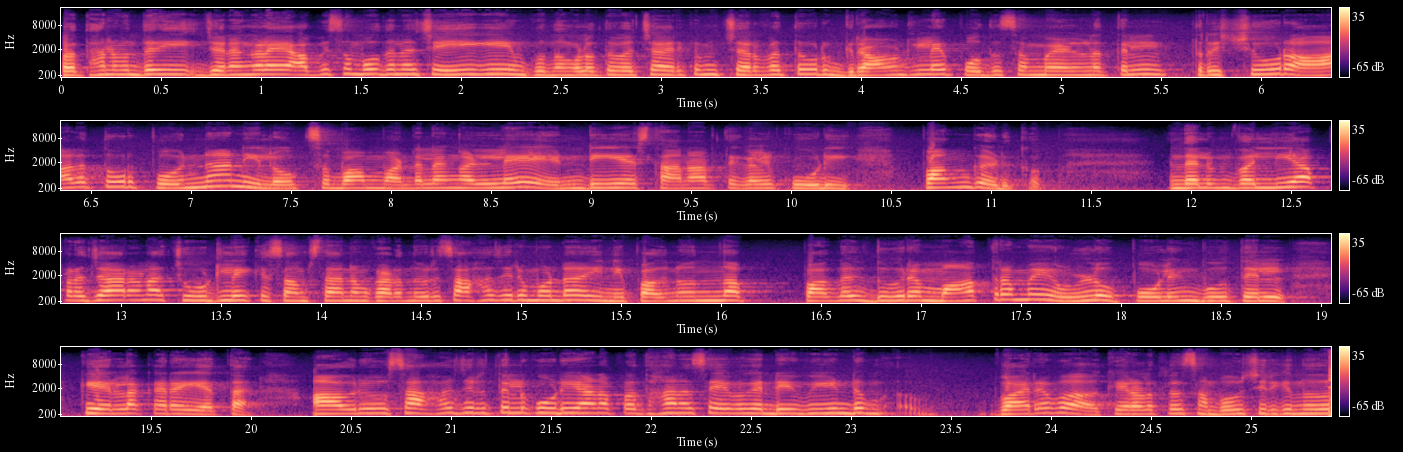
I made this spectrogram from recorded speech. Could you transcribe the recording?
പ്രധാനമന്ത്രി ജനങ്ങളെ അഭിസംബോധന ചെയ്യുകയും കുന്നംകുളത്ത് വെച്ചായിരിക്കും ചെറുവത്തൂർ ഗ്രൗണ്ടിലെ പൊതുസമ്മേളനത്തിൽ തൃശൂർ ആലത്തൂർ പൊന്നാനി ലോക്സഭാ മണ്ഡലങ്ങളിലെ എൻ ഡി എ സ്ഥാനാർത്ഥികൾ കൂടി പങ്കെടുക്കും. എന്തായാലും വലിയ പ്രചാരണ ചൂടിലേക്ക് സംസ്ഥാനം കടന്ന ഒരു സാഹചര്യമുണ്ട്. ഇനി പതിനൊന്ന് പകൽ ദൂരം മാത്രമേ ഉള്ളൂ പോളിംഗ് ബൂത്തിൽ കേരളക്കര എത്താൻ ആ ഒരു സാഹചര്യത്തിൽ കൂടിയാണ് പ്രധാന സേവകന്റെ വീണ്ടും വരവ് കേരളത്തിൽ സംഭവിച്ചിരിക്കുന്നത്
